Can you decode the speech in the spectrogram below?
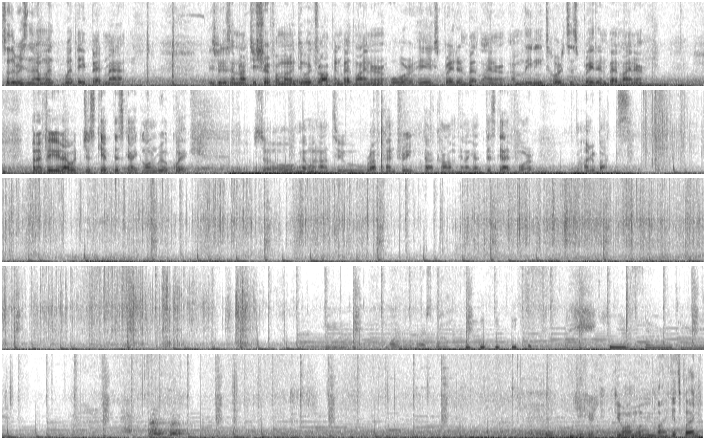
So the reason I went with a bed mat is because I'm not too sure if I'm gonna do a drop-in bed liner or a sprayed-in bed liner. I'm leaning towards the sprayed-in bed liner, but I figured I would just get this guy going real quick. So I went on to roughcountry.com and I got this guy for 100 bucks. You're so retarded. Jaeger, do you want moving blankets, bud?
